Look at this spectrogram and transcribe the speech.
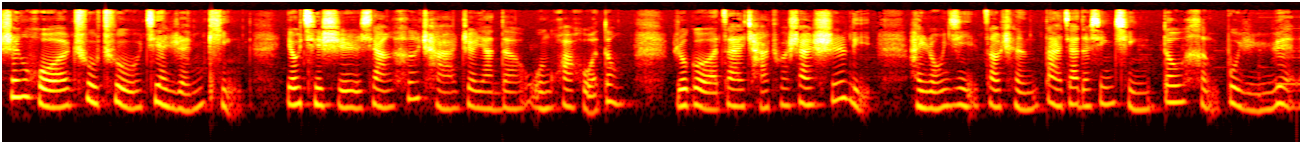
生活处处见人品，尤其是像喝茶这样的文化活动，如果在茶桌上失礼，很容易造成大家的心情都很不愉悦。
